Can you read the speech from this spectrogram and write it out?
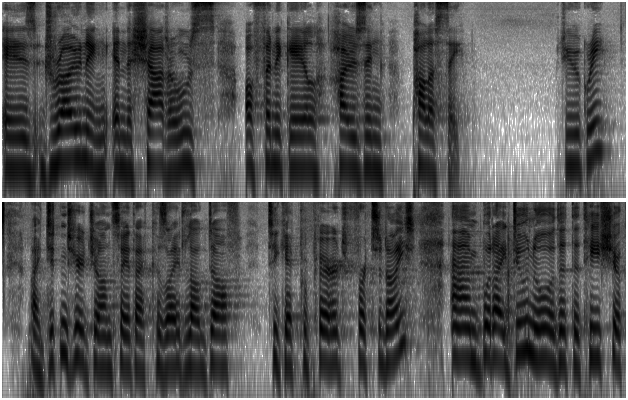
is drowning in the shadows of Fine Gael housing policy. Do you agree? I didn't hear John say that because I'd logged off to get prepared for tonight. Um, but I do know that the Taoiseach,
